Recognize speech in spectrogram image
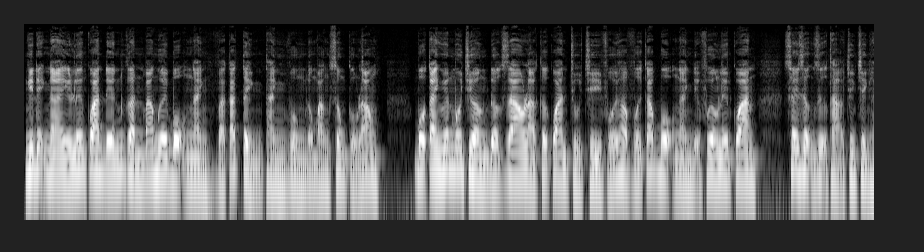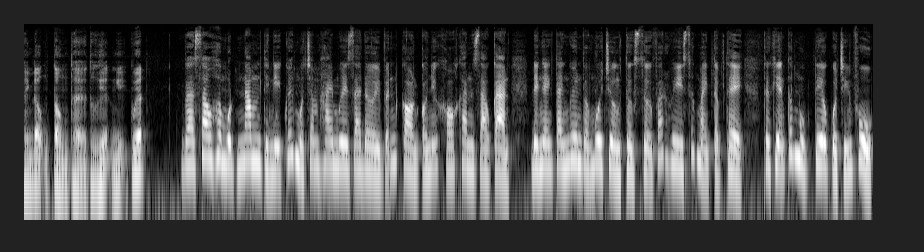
Nghị định này liên quan đến gần 30 bộ ngành và các tỉnh thành vùng đồng bằng sông Cửu Long. Bộ Tài nguyên Môi trường được giao là cơ quan chủ trì phối hợp với các bộ ngành địa phương liên quan xây dựng dự thảo chương trình hành động tổng thể thực hiện nghị quyết. Và sau hơn một năm thì nghị quyết 120 ra đời vẫn còn có những khó khăn rào cản để ngành tài nguyên và môi trường thực sự phát huy sức mạnh tập thể, thực hiện các mục tiêu của chính phủ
